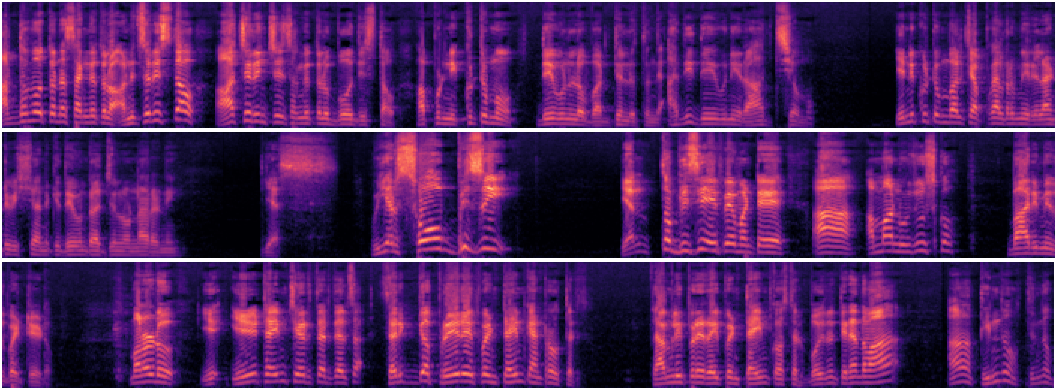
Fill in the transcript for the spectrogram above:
అర్థమవుతున్న సంగతులు అనుసరిస్తావు ఆచరించే సంగతులు బోధిస్తావు. అప్పుడు నీ కుటుంబం దేవునిలో వర్ధిల్లుతుంది. అది దేవుని రాజ్యము. ఎన్ని కుటుంబాలు చెప్పగలరు మీరు ఇలాంటి విషయానికి? దేవుని రాజ్యంలో ఉన్నారని? Yes we are so busy ఎంత బిజీ అయిపోయామంటే ఆ అమ్మ నువ్వు చూసుకో. భార్య మీద పెట్టేయడం. మనోడు ఏ ఏ టైం చేరుతాడు తెలుసా? సరిగ్గా ప్రేయర్ అయిపోయిన టైంకి ఎంటర్ అవుతాడు. ఫ్యామిలీ ప్రేయర్ అయిపోయిన టైంకి వస్తాడు. భోజనం తినేద్దామా? ఆ, తిందాం తిందాం.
